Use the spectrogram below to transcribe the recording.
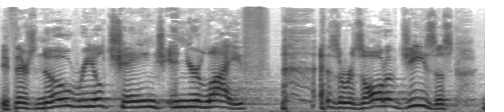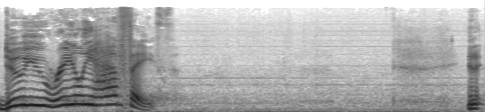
If there's no real change in your life as a result of Jesus, do you really have faith? And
